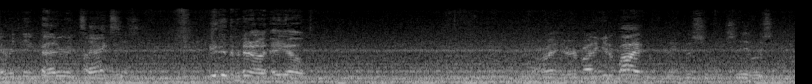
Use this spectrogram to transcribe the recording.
Everything better in Texas. Hey, yo. Alright, everybody get a bite. Damn, this shit looks delicious.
